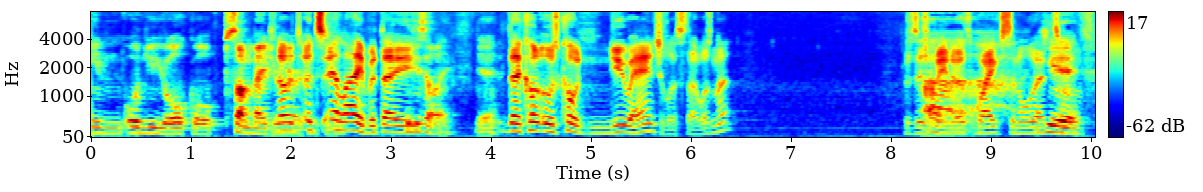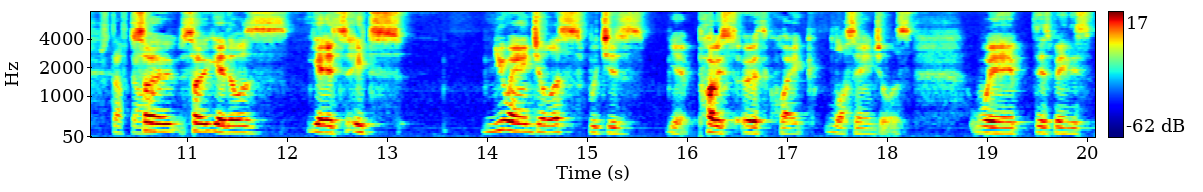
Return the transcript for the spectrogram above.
in or New York or some major. No, it's, American it's city. L.A., but they It is LA. Yeah. they called, it was called New Angeles, though, wasn't it? Because there's been Uh, earthquakes and all that yeah. sort of stuff going on. So so yeah, there was yeah, it's it's New Angeles, which is yeah post earthquake Los Angeles, where there's been this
